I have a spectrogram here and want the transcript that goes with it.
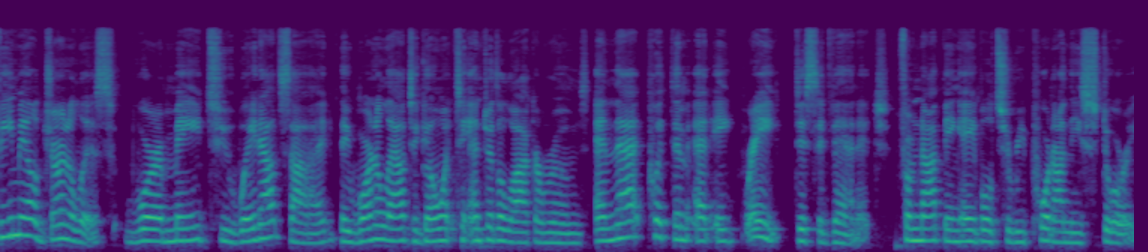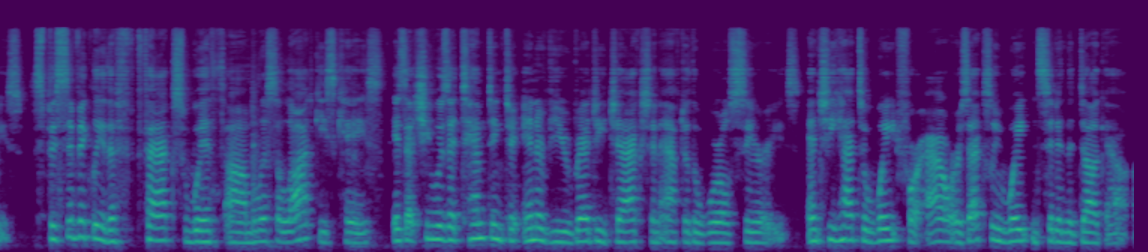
female journalists were made to wait outside. They weren't allowed to go to enter the locker rooms. And that put them at a great disadvantage from not being able to report on these stories. Specifically, the facts with um, Melissa Ludtke's case is that she was attempting to interview Reggie Jackson after the World Series and she had to wait for hours, actually wait and sit in the dugout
